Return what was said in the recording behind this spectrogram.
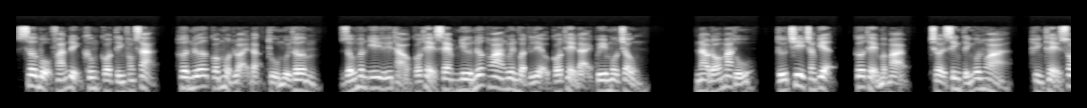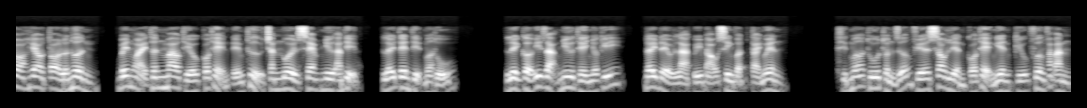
sơ bộ phán định không có tính phóng xạ, hơn nữa có một loại đặc thù mùi thơm, giống hơn y lý thảo có thể xem như nước hoa nguyên vật liệu có thể đại quy mô trồng. Nào đó ma thú, tứ chi trắng kiện, cơ thể mập mạp, trời sinh tính ôn hòa, hình thể so heo to lớn hơn, bên ngoài thân mao thiếu có thể nếm thử chăn nuôi xem như ăn thịt, lấy tên thịt mỡ thú. Lịch cờ y dạng như thế nhớ kỹ, đây đều là quý báo sinh vật tài nguyên thịt mỡ thu thuần dưỡng phía sau liền có thể nghiên cứu phương pháp ăn,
